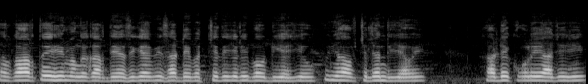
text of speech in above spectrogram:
ਸਰਕਾਰ ਤੋਂ ਇਹੀ ਮੰਗ ਕਰਦੇ ਆ ਸੀਗਾ ਵੀ ਸਾਡੇ ਬੱਚੇ ਦੀ ਜਿਹੜੀ ਬੋਡੀ ਹੈ ਜੀ ਉਹ ਪੰਜਾਬ ਚ ਲਿਆਂਦੀ ਜਾਵੇ। ਸਾਡੇ ਕੋਲੇ ਆ ਜਾਏ ਜੀ।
